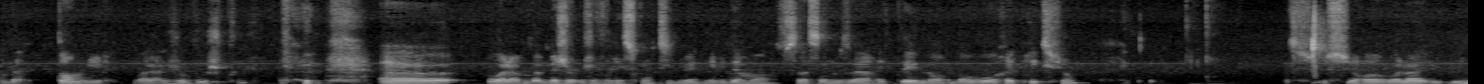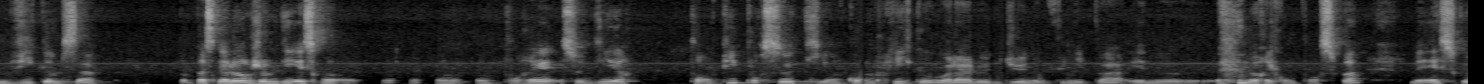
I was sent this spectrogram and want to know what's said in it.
Bah, tant mieux. Voilà, je bouge plus. Euh, voilà, bah, bah, je, je vous laisse continuer. Évidemment, ça, ça nous a arrêté dans, dans vos réflexions sur, sur, euh, voilà, une vie comme ça. Parce qu'alors, je me dis, est-ce qu'on on, on pourrait se dire, tant pis pour ceux qui ont compris que voilà, le Dieu ne punit pas et ne, ne récompense pas, mais est-ce que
